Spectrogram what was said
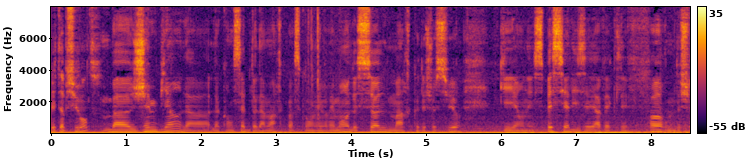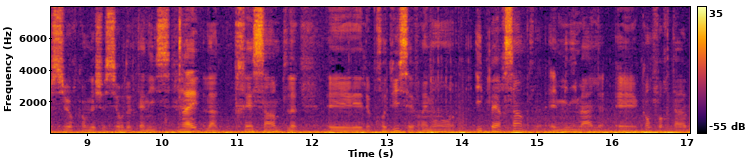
l'étape suivante? Bah, j'aime bien la, le concept de la marque parce qu'on est vraiment le seul marque de chaussures qui on est spécialisé avec les formes de chaussures comme les chaussures de tennis. Ouais. Là, très simple et le produit c'est vraiment hyper simple et minimal et confortable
